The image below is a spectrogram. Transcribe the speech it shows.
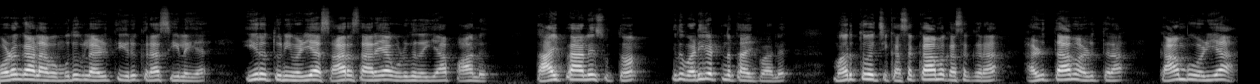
முழங்கால அவள் முதுகில் அழுத்தி இருக்கிறா சீலையை. ஈரத்துணி வழியாக சார சாரையாக ஒழுகுதையா பால். தாய்ப்பாலே சுத்தம். இது வடிகட்டின தாய்ப்பால். மறுத்து வச்சு கசக்காமல் கசக்குறா அழுத்தாமல் அழுத்துறா. காம்பு வழியாக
